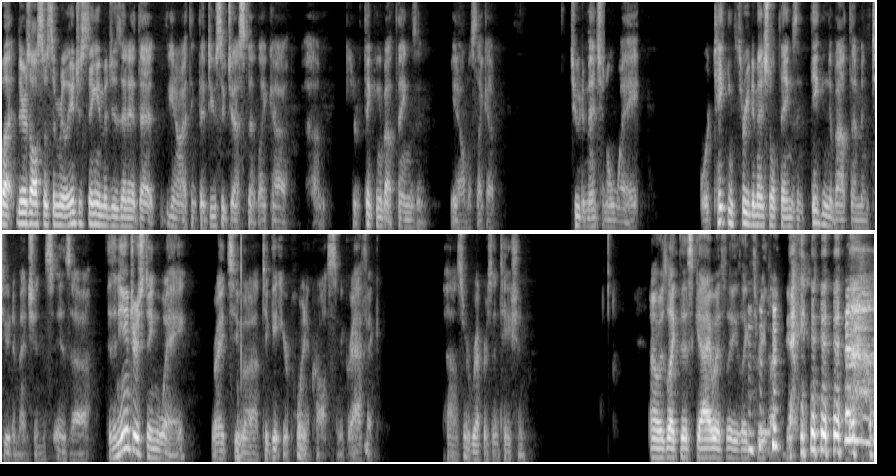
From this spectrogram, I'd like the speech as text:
but there's also some really interesting images in it that, you know, I think that do suggest that like, uh, um, sort of thinking about things in, you know, almost like a two dimensional way or taking three dimensional things and thinking about them in two dimensions is a, uh, is an interesting way right? To uh, to get your point across in a graphic uh, sort of representation. I was like this guy with these like three leg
